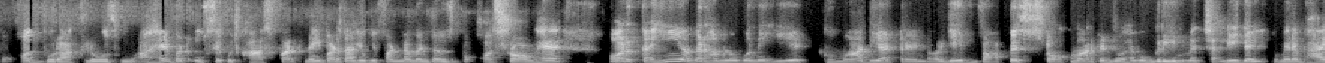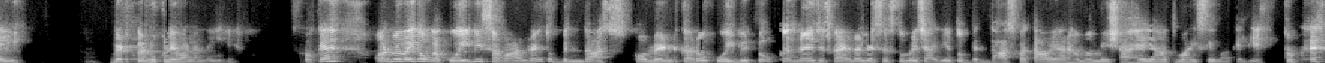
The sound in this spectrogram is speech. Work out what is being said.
बहुत बुरा क्लोज हुआ है बट उससे कुछ खास फ़र्क नहीं पड़ता क्योंकि फंडामेंटल्स बहुत स्ट्रांग है। और कहीं अगर हम लोगों ने ये घुमा दिया ट्रेंड और ये वापस स्टॉक मार्केट जो है वो ग्रीन में चली गई तो मेरे भाई बिटकॉइन रुकने वाला नहीं है। Okay okay? और मैं वही कहूँगा, कोई भी सवाल रहे तो बिंदास कमेंट करो, कोई भी टोकन रहे जिसका एनालिसिस तुम्हें चाहिए तो बिंदास बताओ यार, हम हमेशा है यहाँ तुम्हारी सेवा के लिए। Okay okay?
